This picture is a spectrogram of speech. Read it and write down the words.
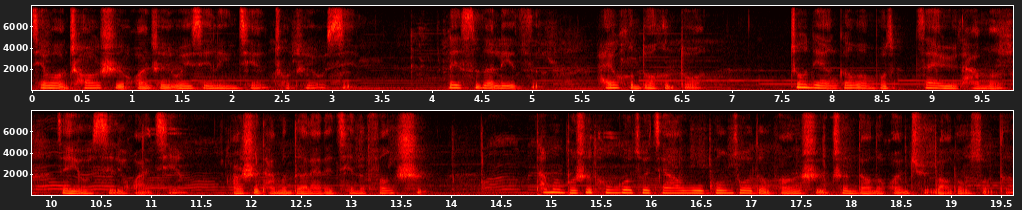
前往超市换成微信零钱充值游戏，类似的例子还有很多很多。重点根本不在于他们在游戏里花钱，而是他们得来的钱的方式。他们不是通过做家务、工作等方式正当的换取劳动所得，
